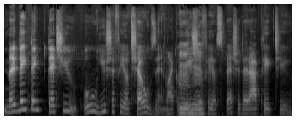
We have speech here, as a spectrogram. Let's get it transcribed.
They, they think that you, oh, you should feel chosen. Like, oh, mm-hmm. you should feel special that I picked you.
